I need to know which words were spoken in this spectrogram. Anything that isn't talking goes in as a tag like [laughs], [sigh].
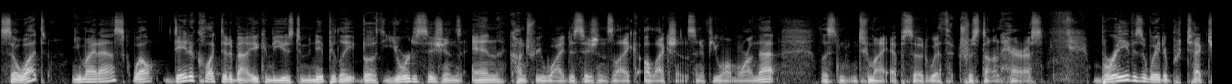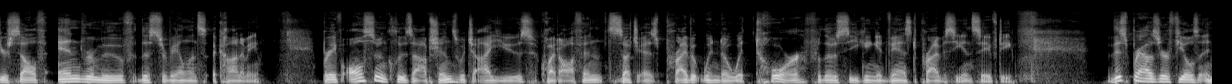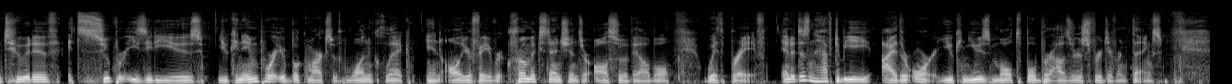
So, what? You might ask? Well, data collected about you can be used to manipulate both your decisions and countrywide decisions like elections. And if you want more on that, listen to my episode with Tristan Harris. Brave is a way to protect yourself and remove the surveillance economy. Brave also includes options, which I use quite often, such as Private Window with Tor for those seeking advanced privacy and safety. This browser feels intuitive. It's super easy to use. You can import your bookmarks with one click, and all your favorite Chrome extensions are also available with Brave. And it doesn't have to be either or. You can use multiple browsers for different things.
